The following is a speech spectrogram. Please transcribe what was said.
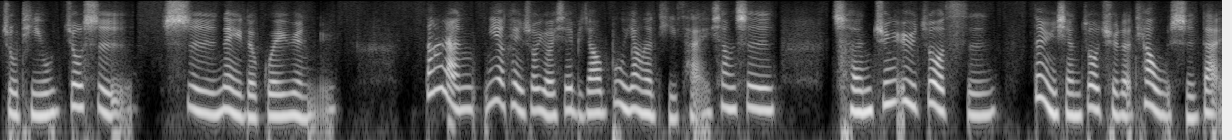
主题就是室内的闺怨女。当然，你也可以说有一些比较不一样的题材，像是陈君玉作词、邓雨贤作曲的《跳舞时代》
